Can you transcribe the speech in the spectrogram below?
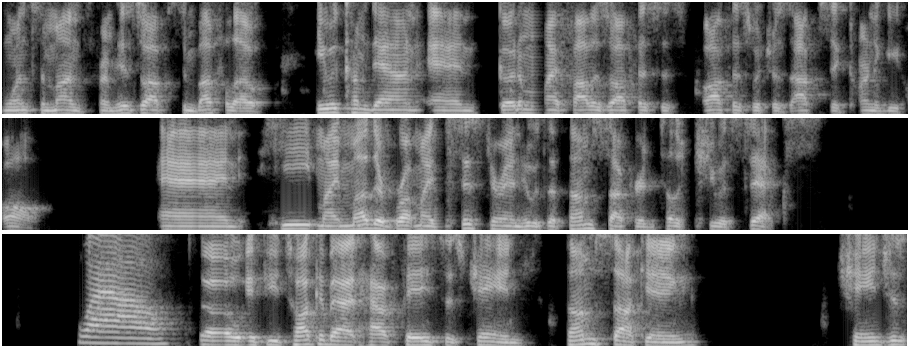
once a month from his office in Buffalo. He would come down and go to my father's office, office which was opposite Carnegie Hall and he my mother brought my sister in who was a thumb sucker until she was six wow so if you talk about how faces change thumb sucking changes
